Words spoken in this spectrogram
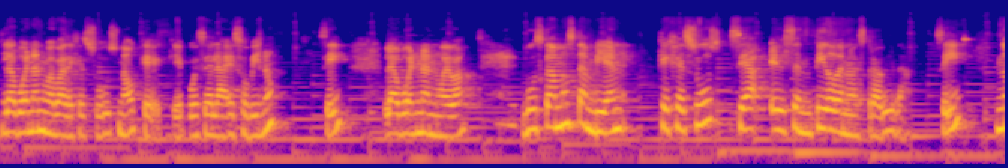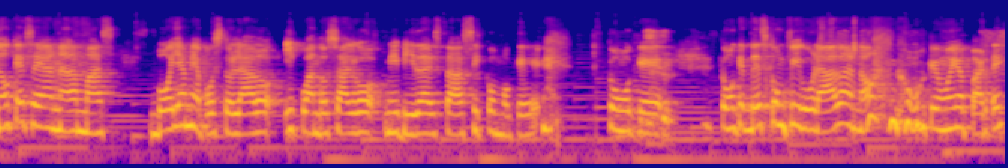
la buena nueva de Jesús, ¿no? Que, que pues él a eso vino, ¿sí? La buena nueva. Buscamos también que Jesús sea el sentido de nuestra vida, ¿sí? No que sea nada más voy a mi apostolado y cuando salgo mi vida está así como que como que como que desconfigurada, ¿no? Como que muy aparte,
